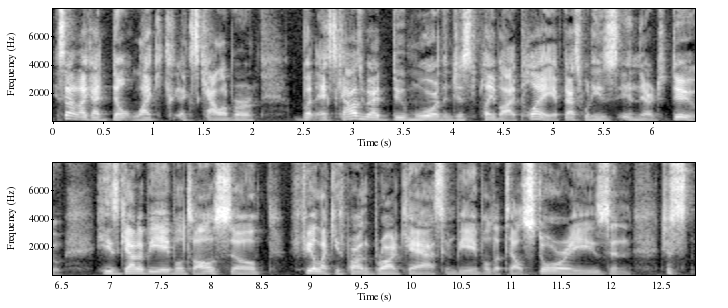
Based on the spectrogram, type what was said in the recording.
it's not like I don't like Excalibur, but Excalibur to do more than just play by play. If that's what he's in there to do, he's got to be able to also feel like he's part of the broadcast and be able to tell stories and just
